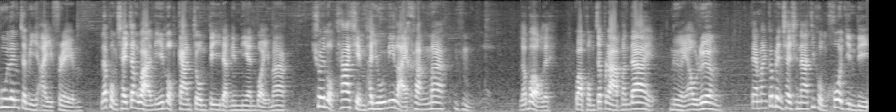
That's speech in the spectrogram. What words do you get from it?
ผู้เล่นจะมีไอเฟรมและผมใช้จังหวะนี้หลบการโจมตีแบบเนียนๆบ่อยมาก ช่วยหลบท่าเข็มพายุนี่หลายครั้งมาก แล้วบอกเลย กว่าผมจะปราบมันได้ เหนื่อยเอาเรื่อง แต่มันก็เป็นชัยชนะที่ผมโคตรยินดี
